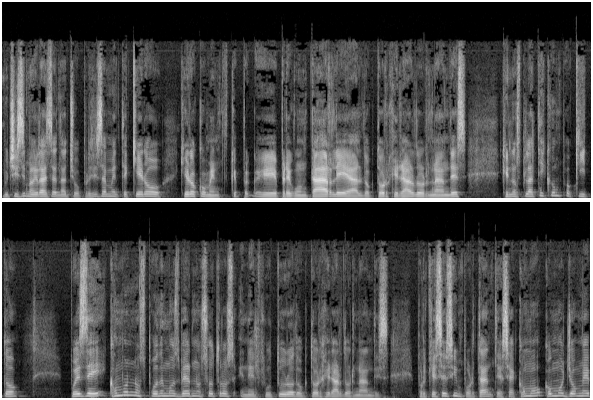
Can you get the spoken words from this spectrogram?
muchísimas gracias Nacho, precisamente quiero, quiero eh, preguntarle al doctor Gerardo Hernández que nos platique un poquito pues de cómo nos podemos ver nosotros en el futuro, doctor Gerardo Hernández, porque eso es importante, o sea, cómo, cómo yo me,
